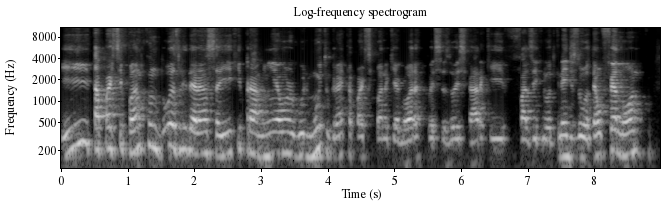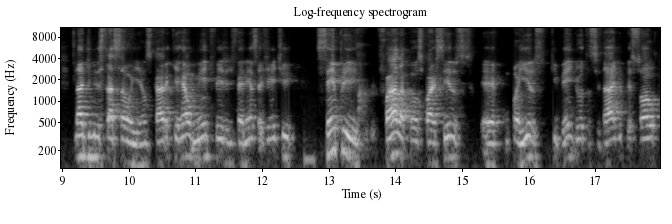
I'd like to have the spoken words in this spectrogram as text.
e está participando com duas lideranças aí que para mim é um orgulho muito grande estar tá participando aqui agora com esses dois caras que fazem que, que nem diz o até o fenômeno na administração aí, é uns caras que realmente fez a diferença. A gente sempre fala com os parceiros, é, companheiros que vêm de outra cidade, o pessoal,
